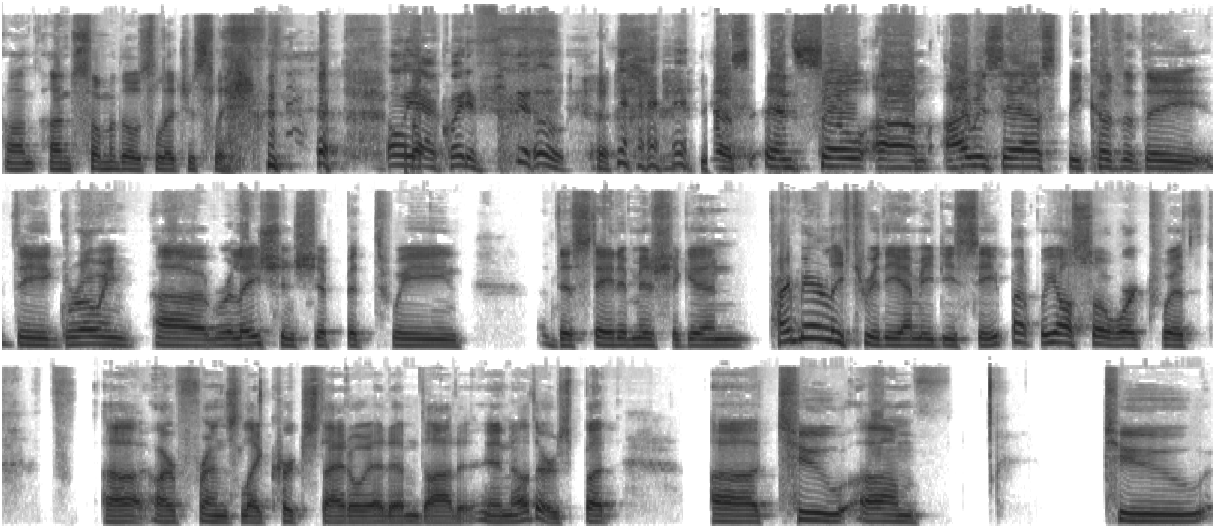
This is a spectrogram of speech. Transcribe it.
on, on some of those legislation. oh yeah, quite a few. yes, and so um, I was asked because of the the growing uh, relationship between the state of Michigan, primarily through the MEDC, but we also worked with uh, our friends like Kirk Steudle at MDOT and others, but uh, to um, to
